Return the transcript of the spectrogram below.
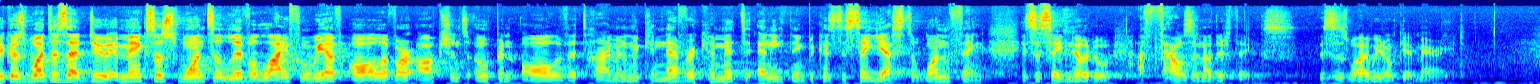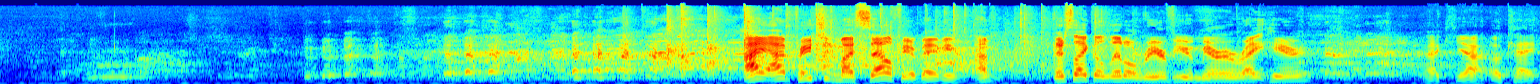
because what does that do? It makes us want to live a life where we have all of our options open all of the time, and we can never commit to anything because to say yes to one thing is to say no to a thousand other things. This is why we don't get married. I, I'm preaching to myself here, baby. I'm, there's like a little rear view mirror right here. Like, yeah, okay.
